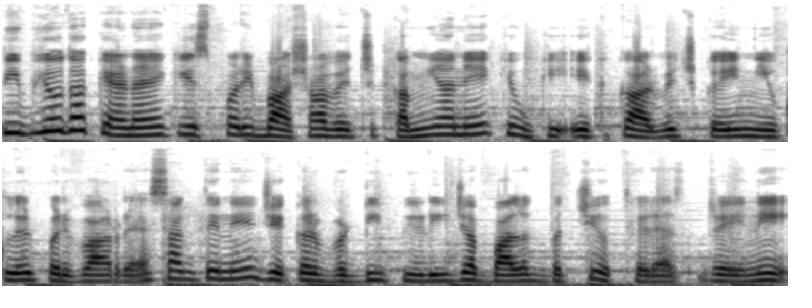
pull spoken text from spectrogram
ਪੀਬੀਓ ਦਾ ਕਹਿਣਾ ਹੈ ਕਿ ਇਸ ਪਰਿਭਾਸ਼ਾ ਵਿੱਚ ਕਮੀਆਂ ਨੇ ਕਿਉਂਕਿ ਇੱਕ ਘਰ ਵਿੱਚ ਕਈ ਨਿਊਕਲੀਅਰ ਪਰਿਵਾਰ ਰਹਿ ਸਕਦੇ ਨੇ, ਜੇਕਰ ਵੱਡੀ ਪੀੜ੍ਹੀ ਜਾਂ ਬਾਲਗ ਬੱਚੇ ਉੱਥੇ ਰਹਿ ਰਹੇ ਨੇ।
